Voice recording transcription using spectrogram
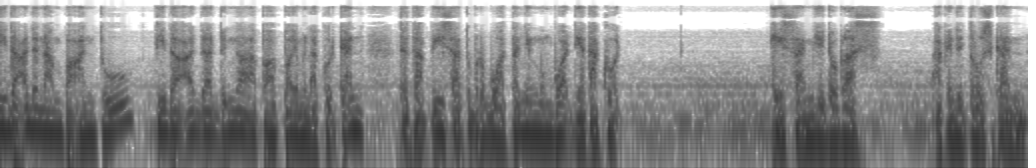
tidak ada nampak hantu, tidak ada dengar apa-apa yang menakutkan, tetapi satu perbuatan yang membuat dia takut. Kisah MJ12 akan diteruskan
